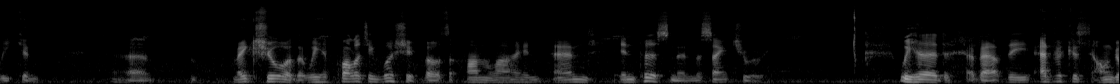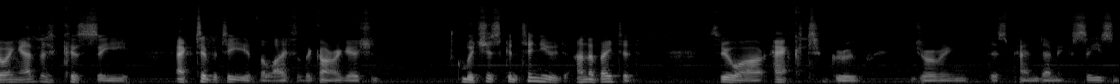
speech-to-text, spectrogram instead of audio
we can uh, make sure that we have quality worship both online and in person in the sanctuary. We heard about the advocacy, ongoing advocacy activity of the life of the congregation, which has continued unabated through our ACT group during this pandemic season.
